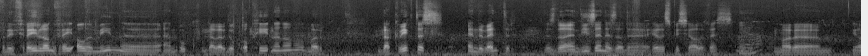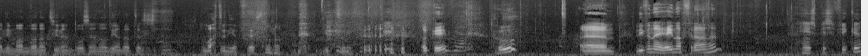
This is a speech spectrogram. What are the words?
dat is vrij lang, vrij algemeen eh, en ook, dat werd ook opgegeten en allemaal, maar dat kweekt dus in de winter. Dus dat, in die zin is dat een hele speciale vis. Ja. Maar ehm, ja, die man van Natuur en Bos en al, die had dat dus... dat mag er niet op doen. Oké, Ja. goed. Ehm lieve, heb jij nog vragen? Geen specifieke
